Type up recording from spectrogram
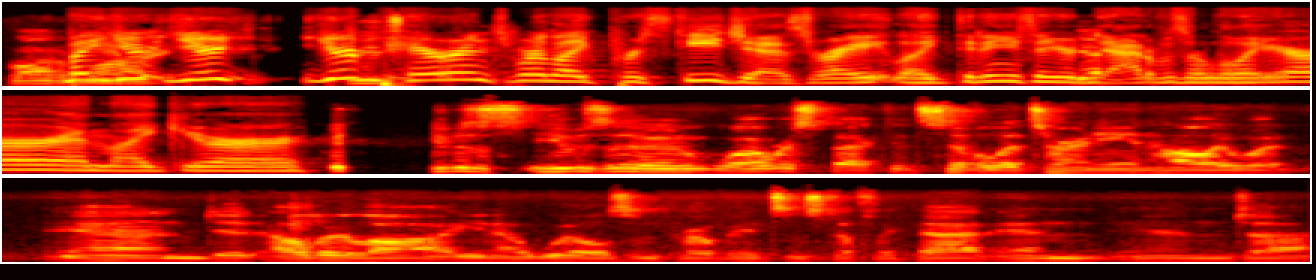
bottom But your your your It's- parents were like prestigious, right? Like, didn't you say your Yeah. dad was a lawyer and like your he was he was a well respected civil attorney in Hollywood and did elder law, you know, wills and probates and stuff like that. And and uh,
